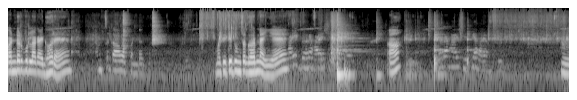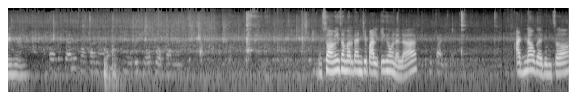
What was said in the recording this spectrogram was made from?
पंढरपूरला काय घर आहे? आमचं गाव आहे पंढरपूर. मग तिथे तुमचं घर नाही आहे स्वामी समर्थांची पालखी घेऊन आला ते पालिका आडनाव काय तुमचं?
